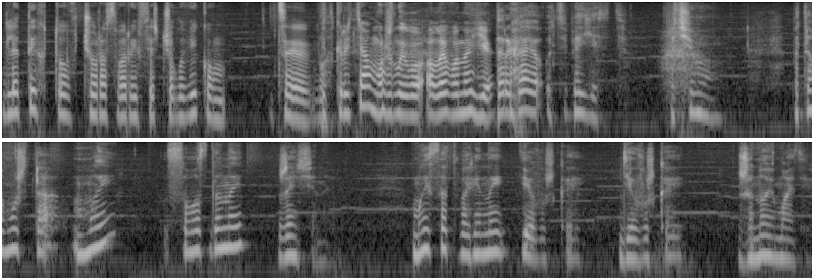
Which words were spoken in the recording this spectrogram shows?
Для тих, хто вчора сварився з чоловіком, це відкриття можливо, але воно є. Дорогая, у тебя есть. Почему? Потому что мы созданы женщиной. Мы сотворены девушкой, девушкой, женой и матерью.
